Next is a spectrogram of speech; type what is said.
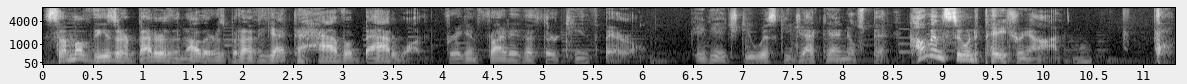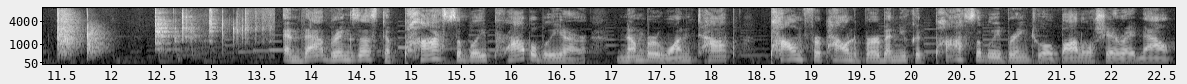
Some of these are better than others, but I've yet to have a bad one. Friggin' Friday the 13th barrel. ADHD Whiskey Jack Daniels pick. Coming soon to Patreon. And that brings us to possibly, probably our number one top pound for pound bourbon you could possibly bring to a bottle share right now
